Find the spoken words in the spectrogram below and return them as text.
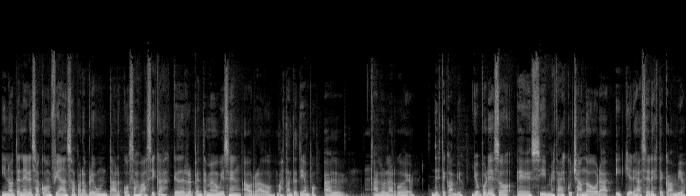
y no tener esa confianza para preguntar cosas básicas que de repente me hubiesen ahorrado bastante tiempo al, a lo largo de, este cambio. Yo por eso, eh, si me estás escuchando ahora y quieres hacer este cambio,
